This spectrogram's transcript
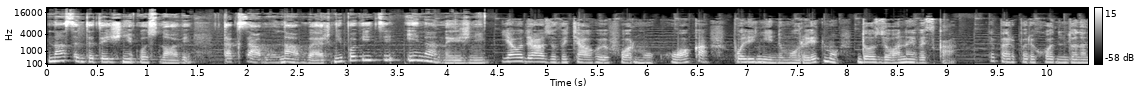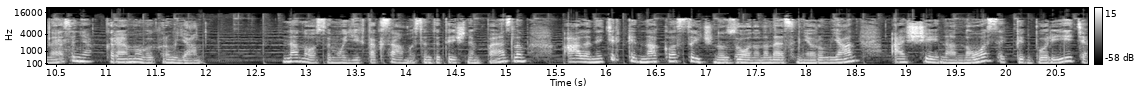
на синтетичній основі, так само на верхній повіці і на нижній. Я одразу витягую форму ока по лінійному ритму до зони виска. Тепер переходимо до нанесення кремових рум'ян. Наносимо їх так само синтетичним пензлем, але не тільки на класичну зону нанесення рум'ян, а ще й на носик, підборіддя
